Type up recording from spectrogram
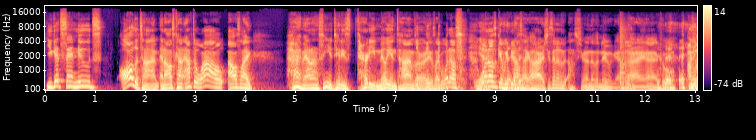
you get sent nudes all the time, and I was kind of after a while, I was like. Hi man, I've seen your titties 30 million times already. It's like, what else? Yeah. What else can we do? I was like, all right, she's in another, oh, she's in another nude, guys. All right, all right, cool. I'm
